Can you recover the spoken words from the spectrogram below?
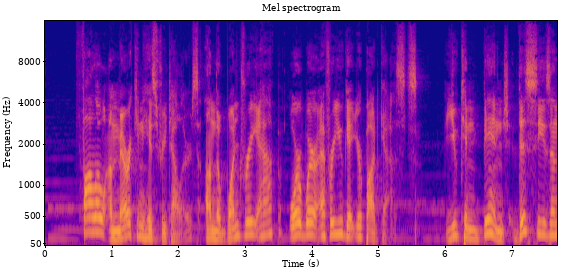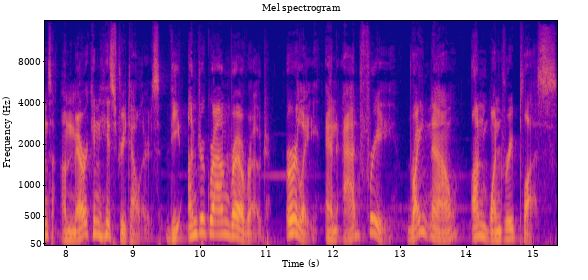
Follow American History Tellers on the Wondery app or wherever you get your podcasts. You can binge this season's American History Tellers, The Underground Railroad, early and ad-free right now on Wondery Plus.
